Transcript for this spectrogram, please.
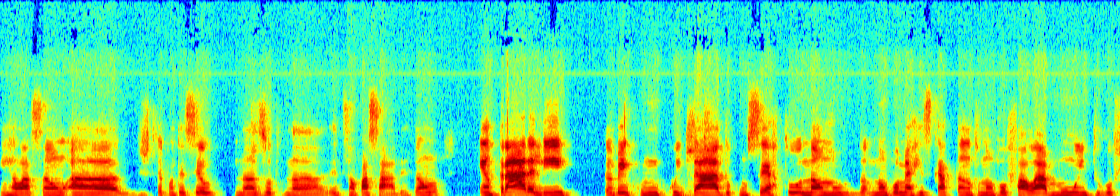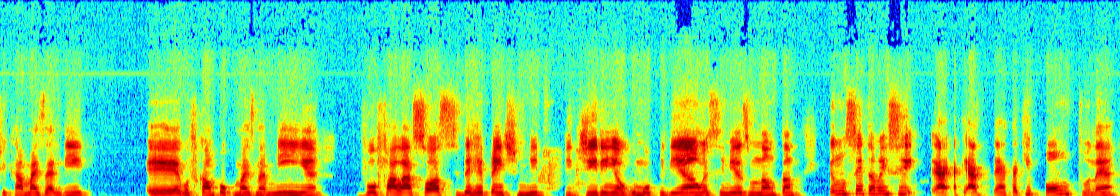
em relação a que aconteceu nas, na edição passada. Então, entrar ali também com cuidado, com certo, não, não, não vou me arriscar tanto, não vou falar muito, vou ficar mais ali, é, vou ficar um pouco mais na minha, vou falar só se de repente me pedirem alguma opinião, esse mesmo não tanto. Eu não sei também se até que ponto, né,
